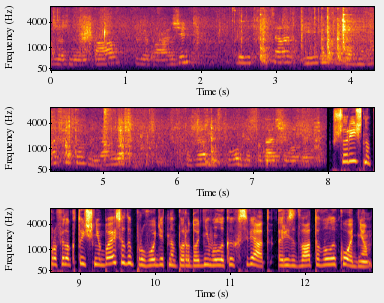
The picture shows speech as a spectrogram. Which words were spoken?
пожежний рукав, є важіль для відкриття і вогнегасником наявний пожежний ствол для подачі води. Щорічно профілактичні бесіди проводять напередодні великих свят Різдва та Великодня.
